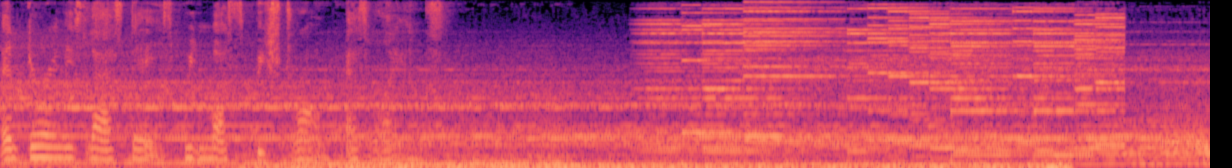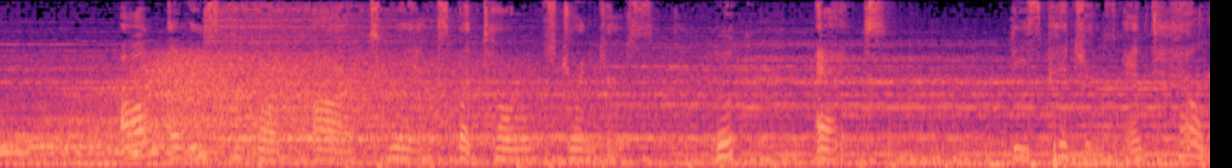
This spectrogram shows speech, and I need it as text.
And during these last days, we must be strong as lions. All of these people twins, but total strangers. Look at these pictures and tell me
